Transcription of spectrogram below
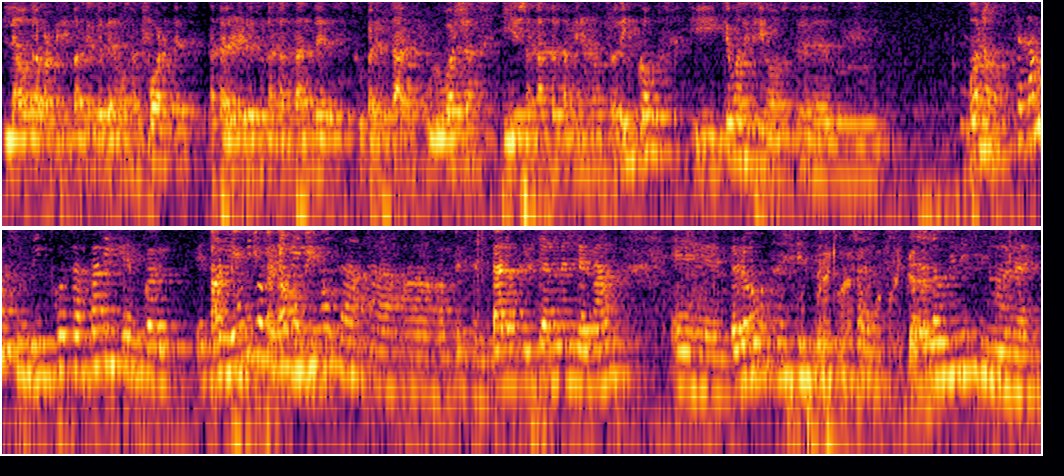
la otra participación que tenemos en Fuerte. Natalia Oreiro es una cantante superstar uruguaya y ella canta también en nuestro disco. ¿Y qué más hicimos? Eh, bueno, sacamos un disco Safari que es ah, el sí, único sí, que no vinimos a, a, a, presentar oficialmente acá. Eh, pero lo vamos a decir por ahí, corazón, por ahí, en el 2019.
